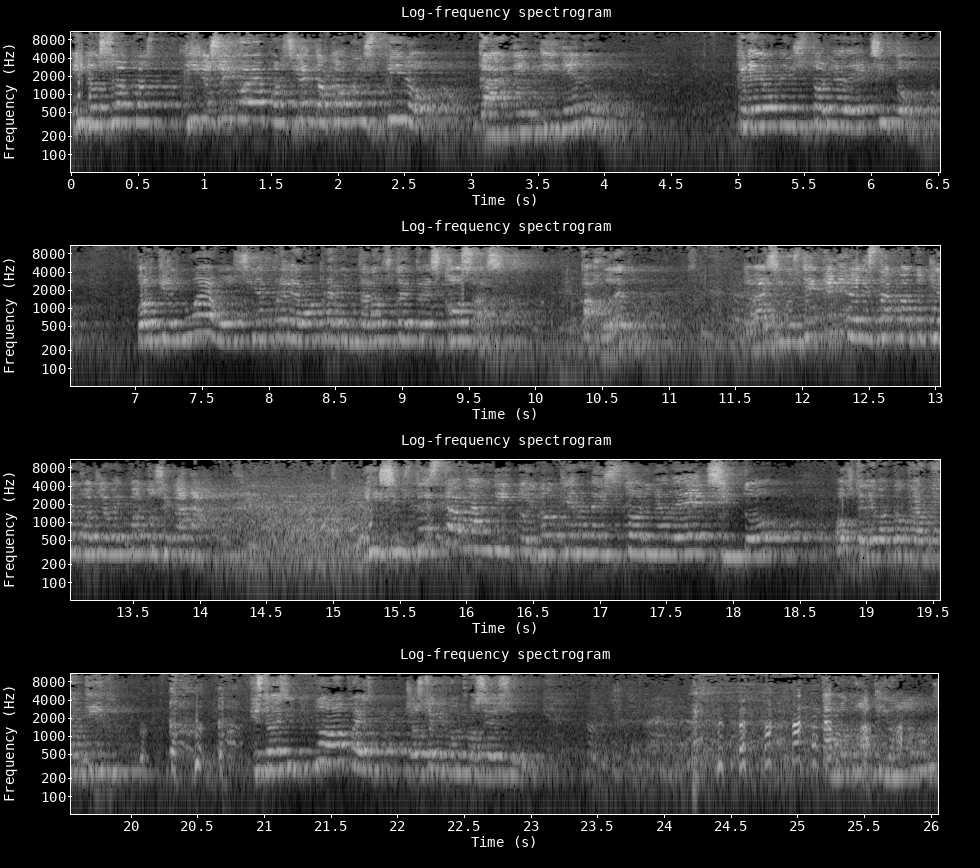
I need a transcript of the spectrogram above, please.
Y nosotros, y yo soy 9%, ¿cómo inspiro? Ganen dinero. Creo una historia de éxito. Porque el nuevo siempre le va a preguntar a usted tres cosas. Para joderlo. Le va a decir, ¿usted qué nivel está? ¿Cuánto tiempo lleva y cuánto se gana? Y si usted está blandito y no tiene una historia de éxito, a usted le va a tocar mentir. Y usted va a decir, no, pues yo estoy en un proceso. Estamos motivados.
